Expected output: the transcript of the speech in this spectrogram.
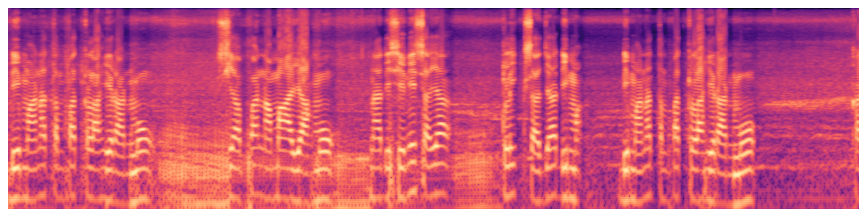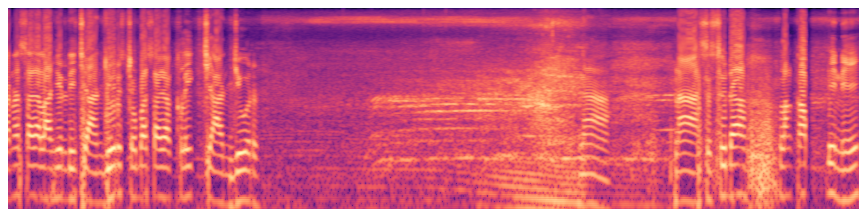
di mana tempat kelahiranmu, siapa nama ayahmu. Nah, di sini saya klik saja di di mana tempat kelahiranmu karena saya lahir di Cianjur coba saya klik Cianjur. Nah nah sesudah lengkap ini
